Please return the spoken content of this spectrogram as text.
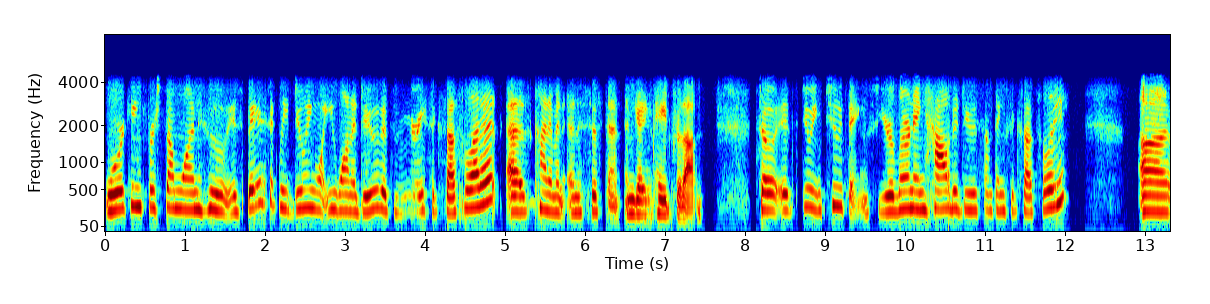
working for someone who is basically doing what you want to do that's very successful at it as kind of an, an assistant and getting paid for that. So it's doing two things. You're learning how to do something successfully. Uh,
